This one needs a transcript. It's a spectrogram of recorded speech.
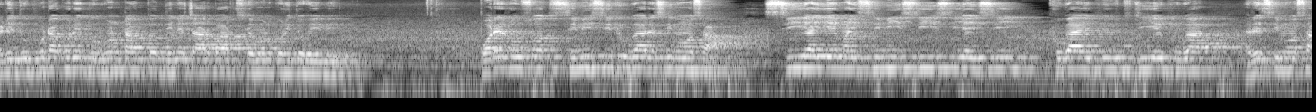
এটি দু করে দু ঘণ্টা অন্তর দিনে চারবার সেবন করিতে হইবে। পরের ঔষধ সিমি ci fuga racemosa. CIMI cimi ci CIC fuga GA fuga racemosa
